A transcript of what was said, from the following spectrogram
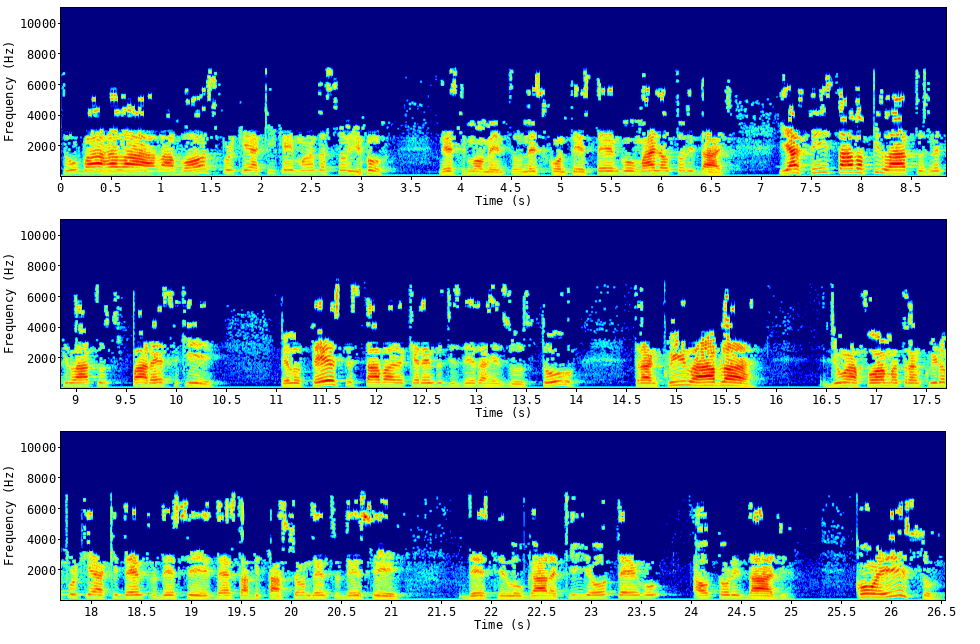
tu barra lá a voz porque aqui quem manda sou eu nesse momento, nesse contexto, tenho mais autoridade. E assim estava Pilatos, né? Pilatos parece que pelo texto estava querendo dizer a Jesus: Tu, tranquilo, habla de uma forma tranquila, porque aqui dentro desse, dessa habitação, dentro desse, desse lugar aqui, eu tenho autoridade. Com isso,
